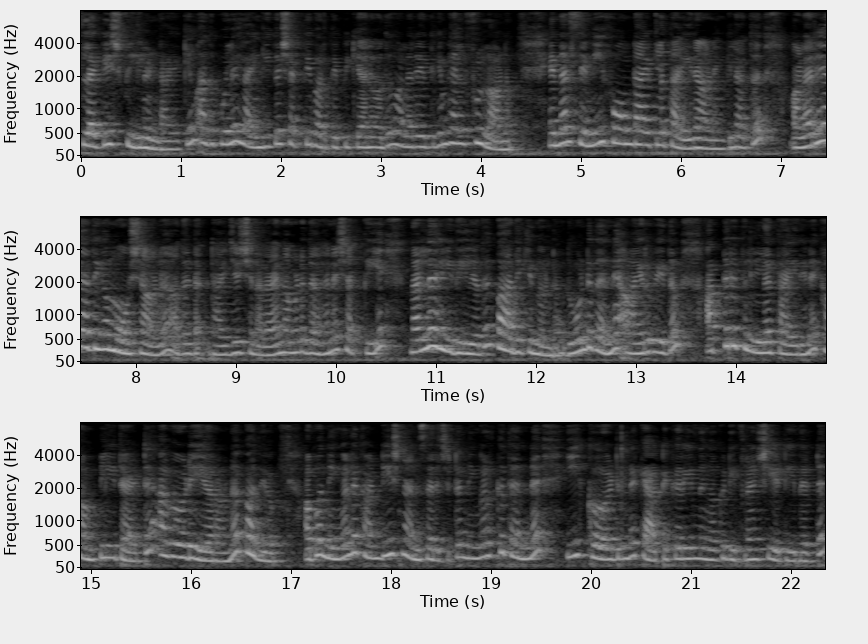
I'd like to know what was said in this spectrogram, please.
സ്ലഗിഷ് ഫീൽ ഉണ്ടായിരിക്കും. അതുപോലെ ലൈംഗിക ശക്തി വർദ്ധിപ്പിക്കാനും അത് വളരെയധികം ഹെൽപ്ഫുൾ ആണ്. എന്നാൽ സെമി ഫോംഡ് ആയിട്ടുള്ള തൈരാണെങ്കിൽ അത് വളരെയധികം മോശമാണ്. അത് ഡൈജഷൻ അതായത് നമ്മുടെ ദഹന ശക്തിയെ നല്ല രീതിയിൽ അത് ബാധിക്കുന്നുണ്ട്. അതുകൊണ്ട് തന്നെ ആയുർവേദം അത്തരത്തിലുള്ള തൈരിനെ കംപ്ലീറ്റ് ആയിട്ട് അവോയ്ഡ് ചെയ്യാറാണ് പതിവ്. അപ്പോൾ നിങ്ങളുടെ കണ്ടീഷൻ അനുസരിച്ചിട്ട് നിങ്ങൾക്ക് തന്നെ ഈ കേർഡിന്റെ കാറ്റഗറിയിൽ നിങ്ങൾക്ക് ഡിഫറൻഷിയേറ്റ് ചെയ്തിട്ട്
